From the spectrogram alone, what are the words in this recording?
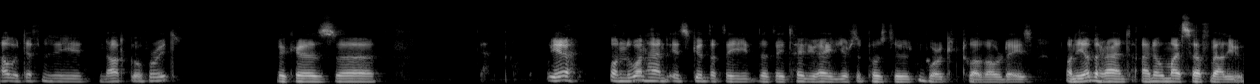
I would definitely not go for it because uh, yeah on the one hand it's good that they that they tell you hey you're supposed to work 12 hour days. On the other hand i know my self value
